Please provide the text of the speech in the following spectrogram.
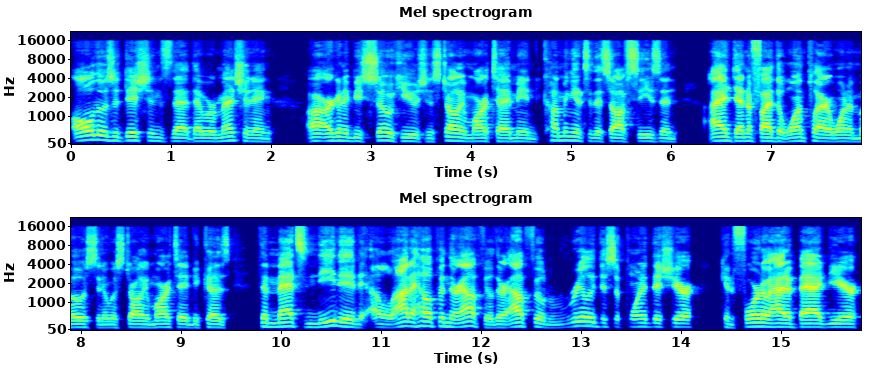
all those additions that that we're mentioning are, are going to be so huge. And Starling Marte, I mean, coming into this offseason, I identified the one player I wanted most, and it was Starling Marte because the Mets needed a lot of help in their outfield. Their outfield really disappointed this year. Conforto had a bad year.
